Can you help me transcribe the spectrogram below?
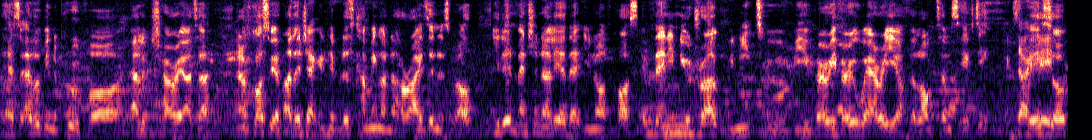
that has ever been approved for alopecia areata, and of course we have other JAK inhibitors coming on the horizon as well. You did mention earlier that you know, of course, with any new drug, we need to be very, very wary of the long-term safety. Exactly. Okay, so,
